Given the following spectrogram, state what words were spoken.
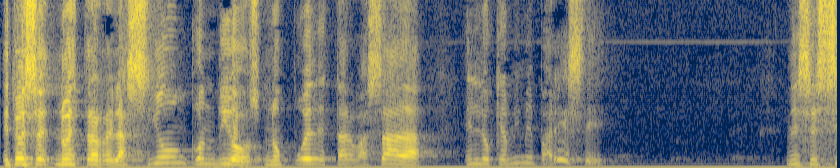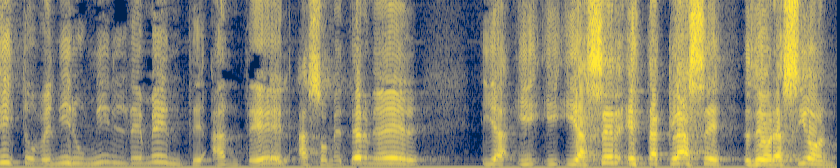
Entonces nuestra relación con Dios no puede estar basada en lo que a mí me parece. Necesito venir humildemente ante Él, a someterme a Él y, y hacer esta clase de oración.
